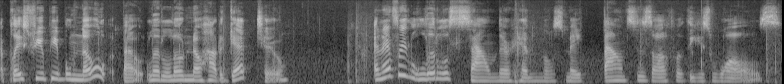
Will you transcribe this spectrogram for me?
a place few people know about, let alone know how to get to. And every little sound their hymnals make bounces off of these walls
